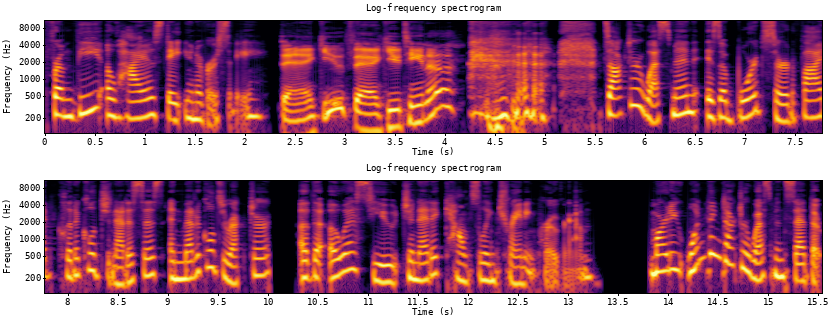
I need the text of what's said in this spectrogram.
from The Ohio State University. Thank you. Thank you, Tina. Dr. Westman is a board certified clinical geneticist and medical director of the OSU Genetic Counseling Training Program. Marty, one thing Dr. Westman said that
